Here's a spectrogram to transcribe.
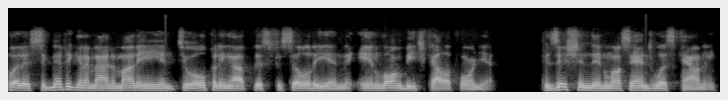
put a significant amount of money into opening up this facility in, in Long Beach, California, positioned in Los Angeles County,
